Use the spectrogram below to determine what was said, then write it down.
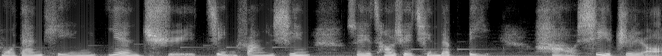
牡丹亭》燕曲景芳心，所以曹雪芹的笔好细致哦。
